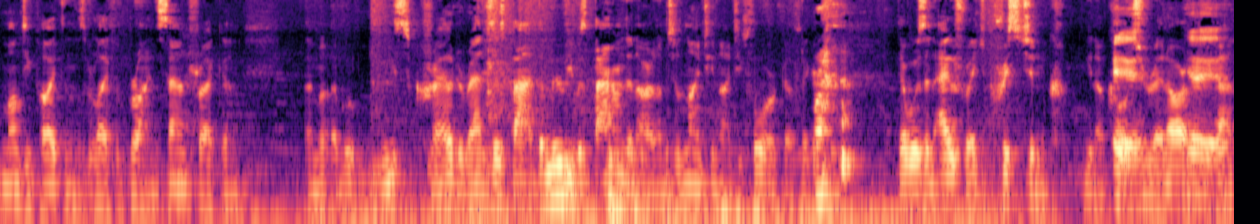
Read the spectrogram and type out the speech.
Monty Python's Life of Brian soundtrack, and um, uh, we used to crowd around. So it was ba- the movie was banned in Ireland until 1994. Go figure. There was an outrage Christian, you know, culture Yeah. in Ireland. Yeah, yeah.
